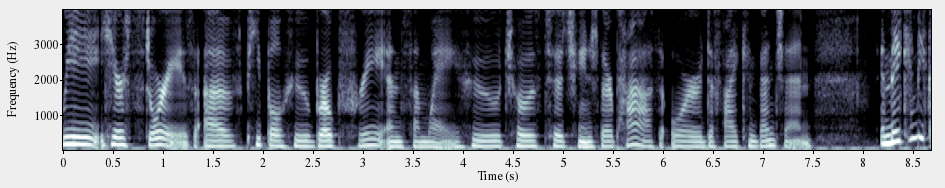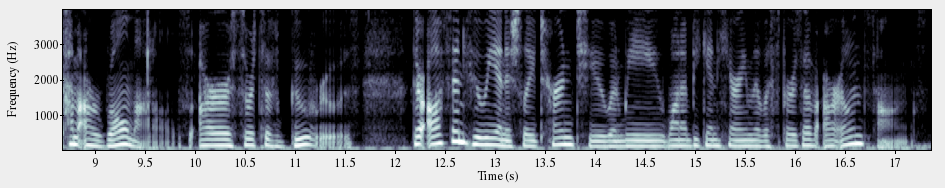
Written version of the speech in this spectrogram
We hear stories of people who broke free in some way, who chose to change their path or defy convention. And they can become our role models, our sorts of gurus. They're often who we initially turn to when we want to begin hearing the whispers of our own songs.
